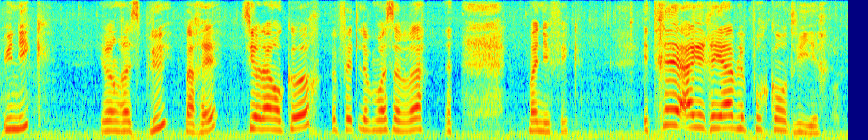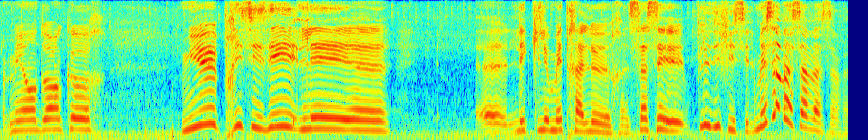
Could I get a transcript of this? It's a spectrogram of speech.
unique. Il n'en reste plus, paraît. Si on a encore, faites-le moi, ça va. Magnifique. Et très agréable pour conduire. Mais on doit encore mieux préciser les, euh, euh, les kilomètres à l'heure. Ça, c'est plus difficile. Mais ça va, ça va, ça va.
